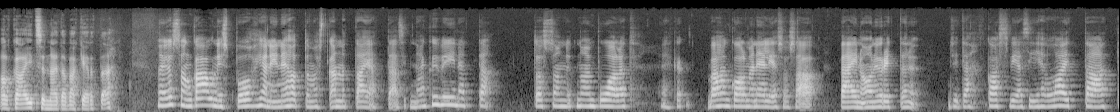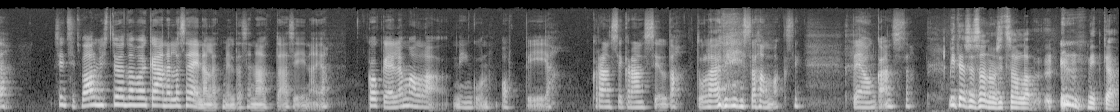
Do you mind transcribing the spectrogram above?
alkaa itse näitä väkertää? No jos on kaunis pohja, niin ehdottomasti kannattaa jättää sit näkyviin, että Tuossa on nyt noin puolet, ehkä vähän kolme neljäsosaa päin on yrittänyt sitä kasvia siihen laittaa, että sitten sit valmistyötä voi käännellä seinälle, että miltä se näyttää siinä ja kokeilemalla niin kuin oppii ja kranssi kranssilta tulee viisaammaksi teon kanssa. Mitä sä sanoisit Salla, mitkä,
